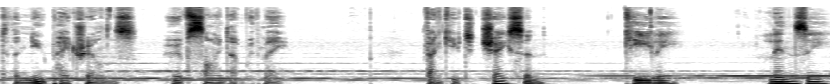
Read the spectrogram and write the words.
to the new Patreons who have signed up with me. Thank you to Jason, Keely, Lindsay,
